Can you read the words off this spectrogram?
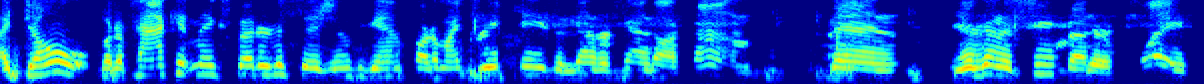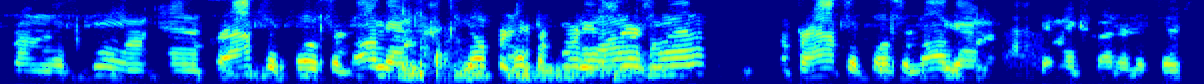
I don't. But if Hackett makes better decisions, again, part of my three keys at DenverFan.com, then you're going to see better play from this team and perhaps a closer ball game. I still predict the 49ers win, but perhaps a closer ball game if Hackett makes better decisions.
